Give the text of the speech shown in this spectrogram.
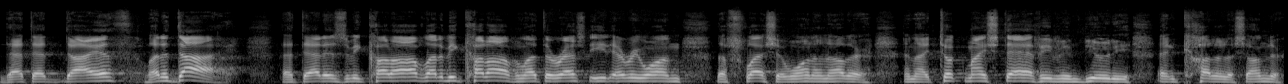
That that dieth, let it die. That that is to be cut off, let it be cut off, and let the rest eat every one the flesh of one another. And I took my staff, even beauty, and cut it asunder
